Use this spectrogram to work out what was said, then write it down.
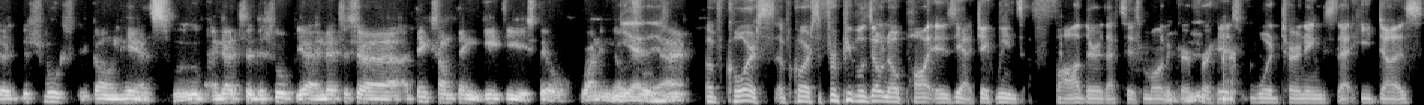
the, the swoosh is going here. And swoop. And that's uh, the swoop, yeah, and that is uh, I think something GT is still running those. Yeah, they are. of course, of course. For people who don't know, Paul is yeah Jake Wean's father. That's his moniker Mhm. for his wood turnings that he does.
